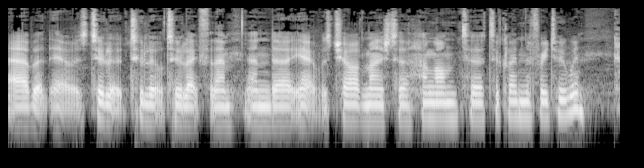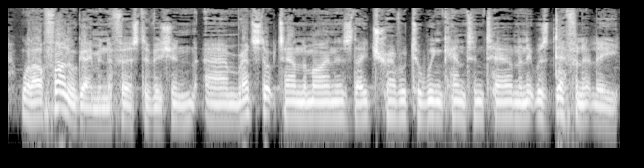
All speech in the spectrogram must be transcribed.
uh, but yeah, it was too little, too little, too late for them. And uh, yeah, it was Chard managed to hang on to, to claim the 3-2 win. Well, our final game in the First Division, um, Radstock Town, the Miners, they travelled to Wincanton Town, and it was definitely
